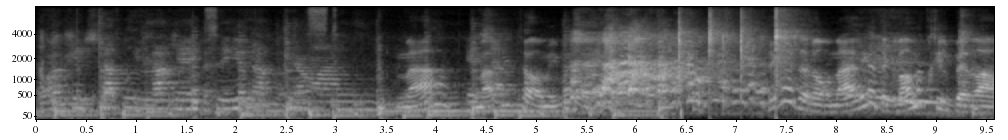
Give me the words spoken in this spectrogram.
בוא נתחיל שלב פתיחה, כן, תציגי אותך, כמה... מה? מה פתאום, אמא? אתה נורמלי? אתה כבר מתחיל ברע.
